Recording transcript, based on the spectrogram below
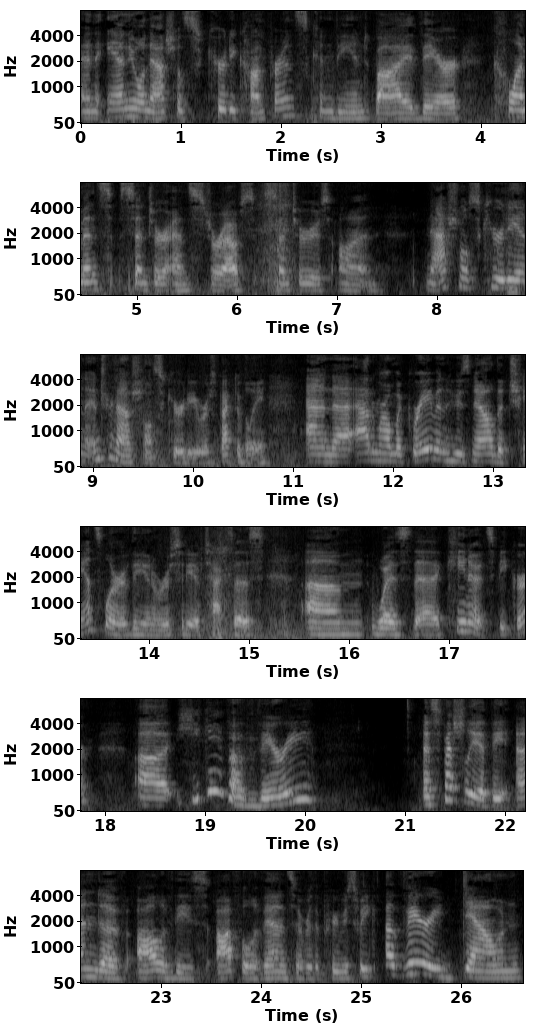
an annual national security conference convened by their Clements Center and Strauss Centers on national security and international security, respectively. And uh, Admiral McRaven, who's now the chancellor of the University of Texas, um, was the keynote speaker. Uh, he gave a very especially at the end of all of these awful events over the previous week, a very down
